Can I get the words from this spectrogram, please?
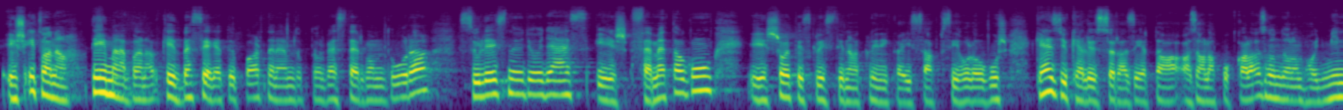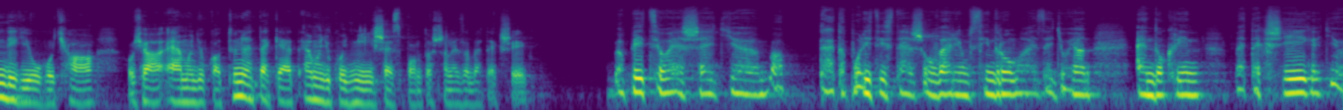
És itt van a témában a két beszélgető partnerem, dr. Vesztergom Dóra, szülésznőgyógyász és femetagunk, és Soltész Krisztina klinikai szakpszichológus. Kezdjük először azért az alapokkal. Azt gondolom, hogy mindig jó, hogyha, hogyha elmondjuk a tüneteket, elmondjuk, hogy mi is ez pontosan ez a betegség. A PCOS egy, a, tehát a policisztás ovárium szindróma, ez egy olyan endokrin betegség, egy,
